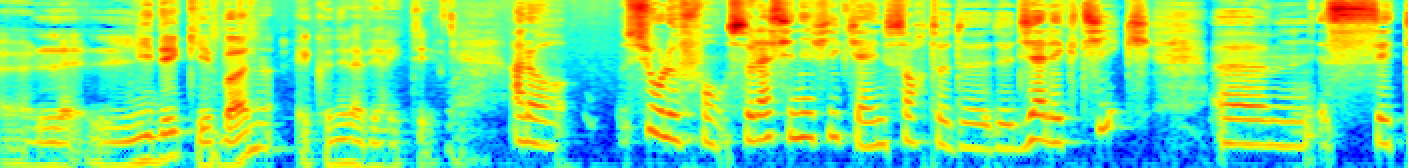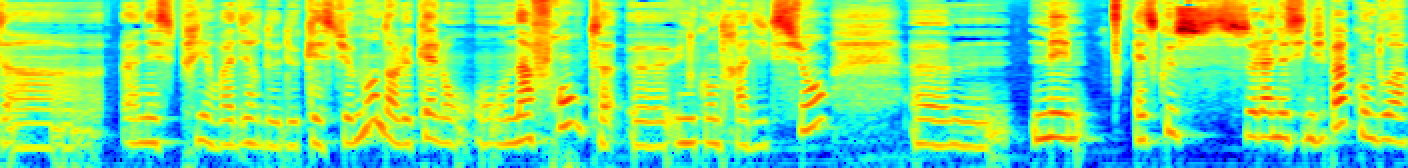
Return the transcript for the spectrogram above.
euh, l'idée qui est bonne et connaît la vérité. Alors, sur le fond, cela signifie qu'il y a une sorte de, dialectique. Euh, c'est un, esprit, on va dire, de, questionnement dans lequel on, affronte euh, une contradiction. mais est-ce que cela ne signifie pas qu'on doit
